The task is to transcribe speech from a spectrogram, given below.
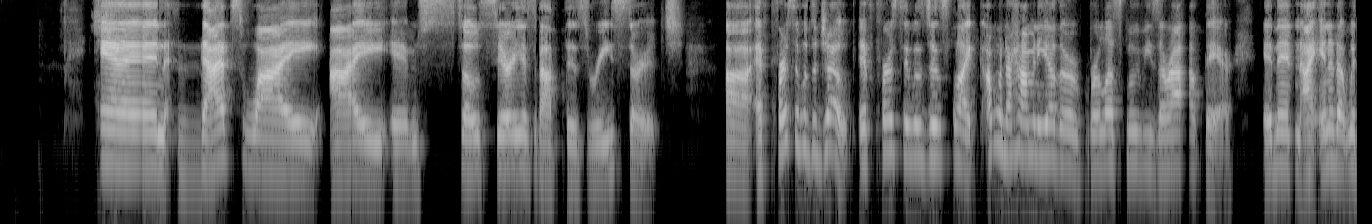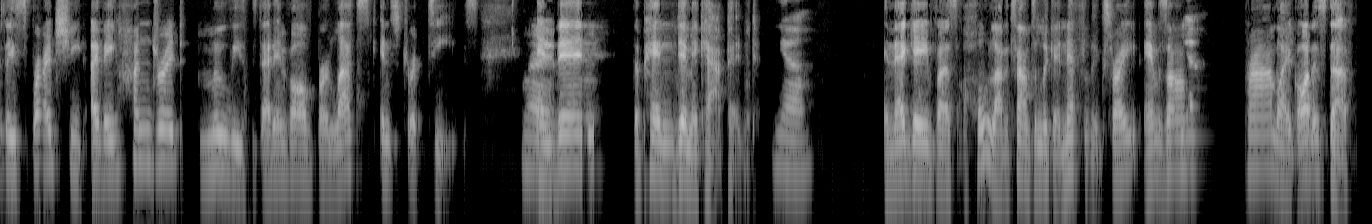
And that's why i am so serious about this research uh, at first it was a joke. At first it was just like, I wonder how many other burlesque movies are out there. And then I ended up with a spreadsheet of a hundred movies that involve burlesque and striptease. Right. And then the pandemic happened. Yeah. And that gave us a whole lot of time to look at Netflix, right? Amazon yeah. Prime, like all this stuff.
